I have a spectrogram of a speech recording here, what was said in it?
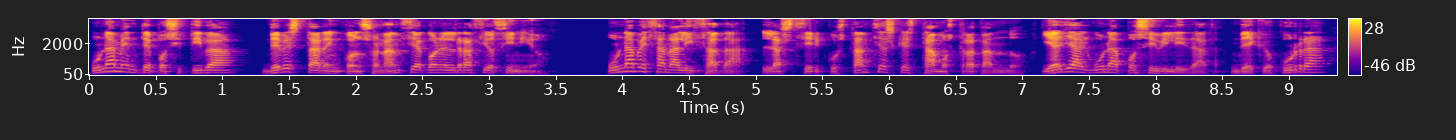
Una mente positiva debe estar en consonancia con el raciocinio. Una vez analizada las circunstancias que estamos tratando y haya alguna posibilidad de que ocurra,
